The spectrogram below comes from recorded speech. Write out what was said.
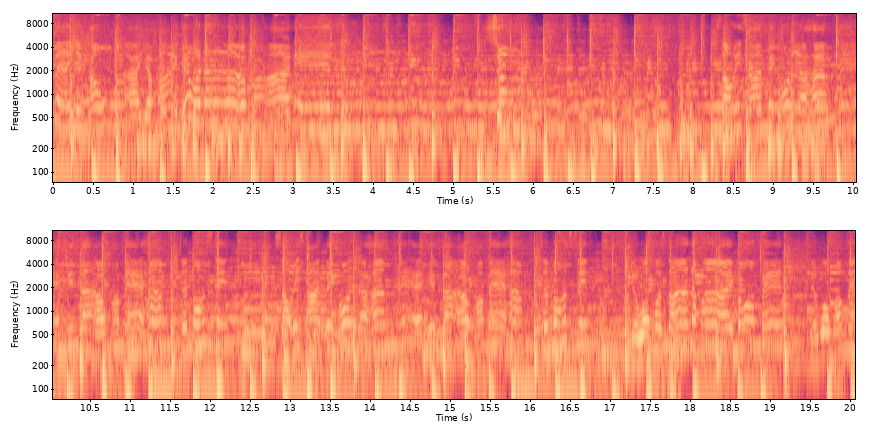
แต่ยังเขาว่าอย่าหาเทวดามานชุบสาวอีสาเป็นคนละหักแท้เห็นตาเอาข้าแม่หักจนหมดสิ้นสาวอีสาเป็นคนละหักแท้เห็นตาเอาข้าแม่หักจนหมดสิ้นเดี๋ยวว่าภาษาน้ำอายบ่เป็นเดี๋ยวว่าพ่อแม่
